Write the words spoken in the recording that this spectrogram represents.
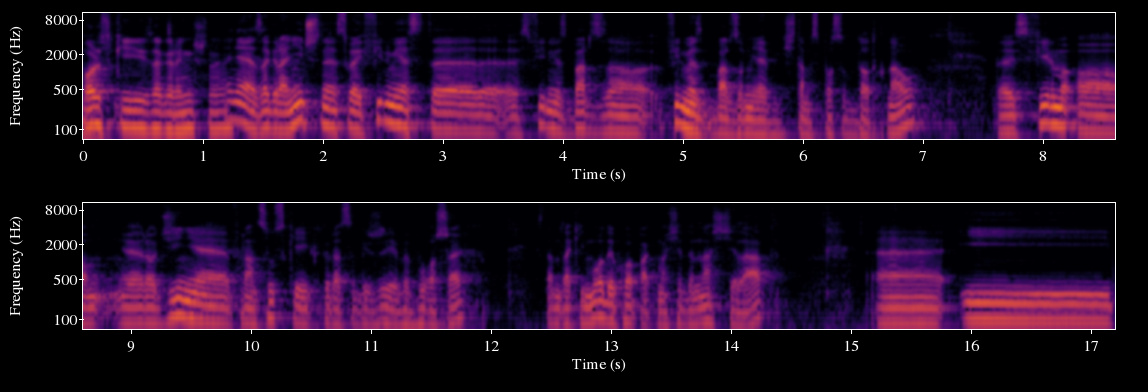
Polski, zagraniczny? Nie, zagraniczny. Słuchaj, film jest, e, film jest bardzo, film jest bardzo mnie w jakiś tam sposób dotknął. To jest film o rodzinie francuskiej, która sobie żyje we Włoszech. Jest tam taki młody chłopak, ma 17 lat. E, I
